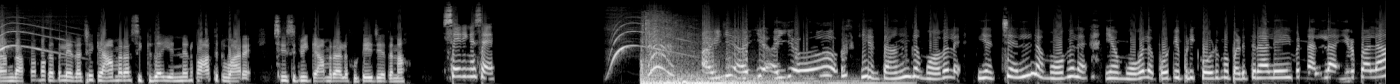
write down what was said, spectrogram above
அங்க அக்கம் பக்கத்துல ஏதாச்சும் கேமரா சிக்குதா என்னன்னு பார்த்துட்டு வரேன். சிசிடிவி கேமரால ஃபுட்டேஜ் எதனா சரிங்க சார் ஐயோ ஐயோ ஐயோ. என் தங்க முகல என் செல்ல முகல என் முகல போட்டு இப்படி கொடுமைப்படுத்துறாளே. இவன் நல்லா இருப்பாளா?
